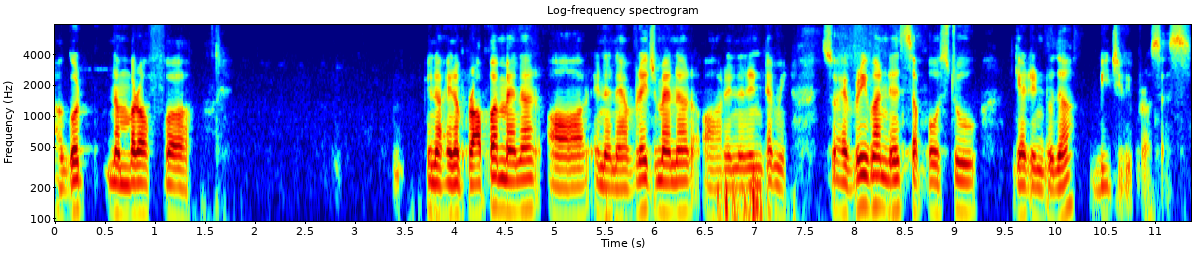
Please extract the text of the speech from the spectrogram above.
a good number of uh, a, in a proper manner or in an average manner or in an intermediate so everyone is supposed to get into the bgv process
